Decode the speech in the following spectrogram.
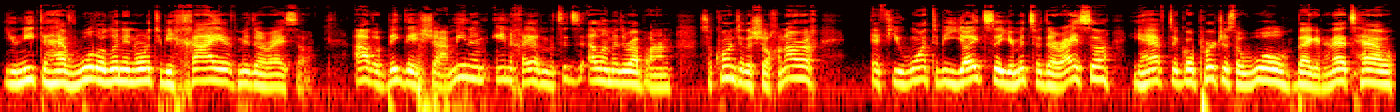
You need to have wool or linen in order to be Chayev Midaraisa. Ava Big Day Shaminim in Chayev Tzitzis Ella Midarabanan. So according to the Shulchan Aruch, if you want to be yaitza your mitzvah deraisa, you have to go purchase a wool beged, and that's how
